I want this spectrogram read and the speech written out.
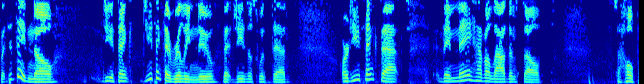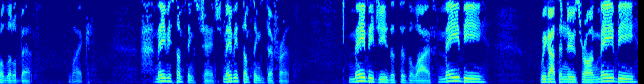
But did they know? Do you think do you think they really knew that Jesus was dead? Or do you think that they may have allowed themselves to hope a little bit? Like, maybe something's changed. Maybe something's different. Maybe Jesus is alive. Maybe we got the news wrong. Maybe,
